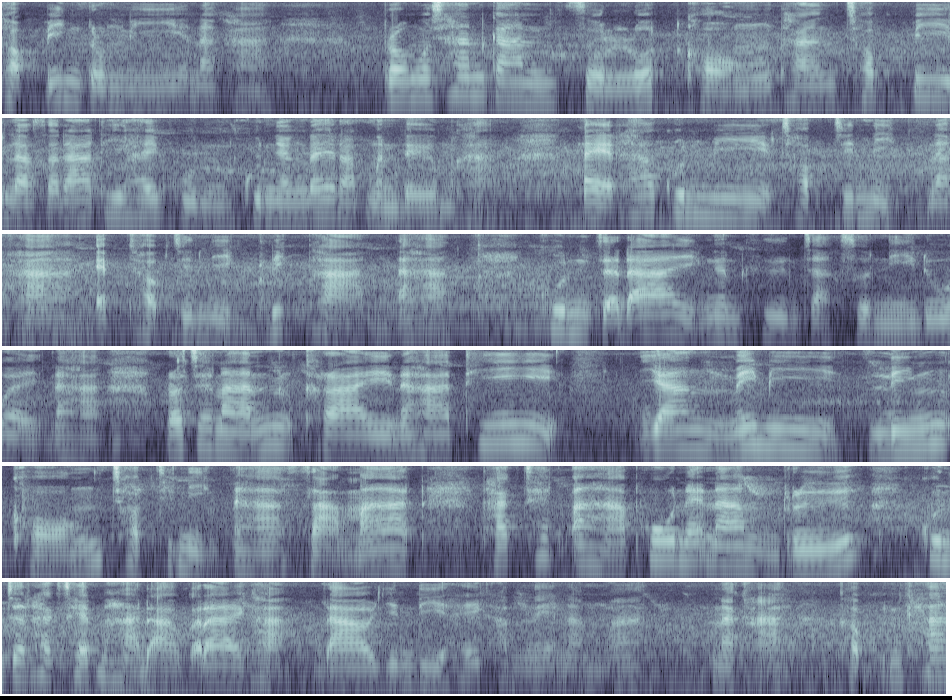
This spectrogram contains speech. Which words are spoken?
ช้อปปิ้งตรงนี้นะคะโปรโมชั่นการส่วนลดของทางช้อปปี้ลาซาด้าที่ให้คุณคุณยังได้รับเหมือนเดิมค่ะ แต่ถ้าคุณมีช็อปจินิกนะคะแอปช็อปจินิกคลิกผ่านนะคะ คุณจะได้เงินคืนจากส่วนนี้ด้วยนะคะ เพราะฉะนั้นใครนะคะที่ ยังไม่มีลิงก์ของช็อปจินิกนะคะสามารถทักแชทมาหาผู้แนะนำหรือคุณจะทักแชทมาหาดาวก็ได้ค่ะ ดาวยินดีให้คำแนะนำมากนะคะ ขอบคุณค่ะ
